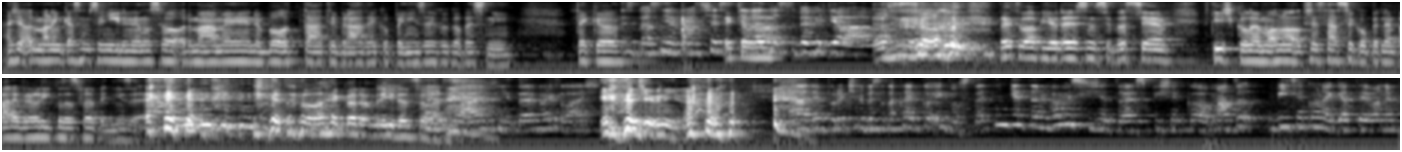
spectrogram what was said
a že od malinka jsem si nikdy nemusel od mámy nebo od táty brát jako peníze jako kapesný. Tak jo. Ty jsi vlastně od 6 Jak to let bylo? na sebe vydělával. No, tak to byla výhoda, že jsem si prostě v té škole mohl přestat se koupit na pár brolíků za své peníze. to bylo jako dobrý To docela. je zvláštní, to je fakt zvláštní. Je to divný, no. Ale doporučili bys to takhle jako i v ostatním dětem, nebo myslíš, že to je spíš jako, má to víc jako negativa nebo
